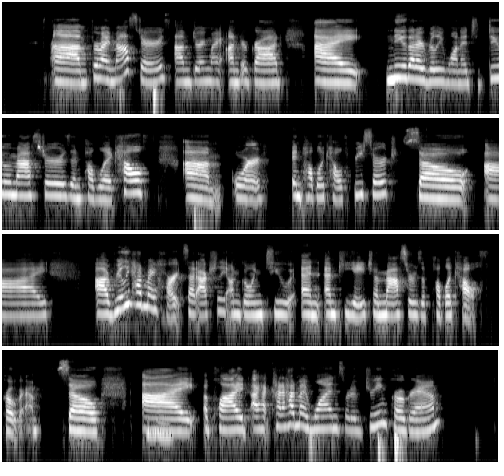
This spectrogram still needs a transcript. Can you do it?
Um, for my master's, um, during my undergrad, I knew that I really wanted to do a master's in public health um, or in public health research. So I uh, really had my heart set actually on going to an MPH, a Master's of Public Health program. So. I applied, I kind of had my one sort of dream program,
